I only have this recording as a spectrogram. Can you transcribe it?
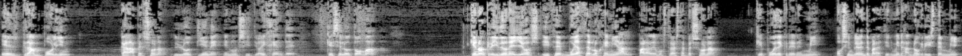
el trampolín, cada persona lo tiene en un sitio. Hay gente que se lo toma, que no han creído en ellos y dice, voy a hacerlo genial para demostrar a esta persona que puede creer en mí o simplemente para decir, mira, no creíste en mí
